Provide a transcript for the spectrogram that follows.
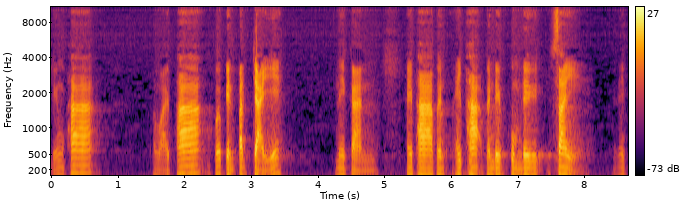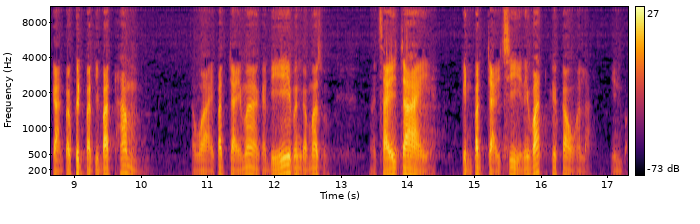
เรื่องผ้าถวายผ้าเพื่อเป็นปัจจัยในการให้ผ้าเพิ่นให้พระเพิ่นได้คุมได้ใส่ในการประพฤติปฏิบัติธรรมถวายปัจจัยมากก็ดีเพิ่นก็มาใช้จ่าย เป็นปัจจัยสี่ในวัดคือเก้าหันละเห็นบ่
